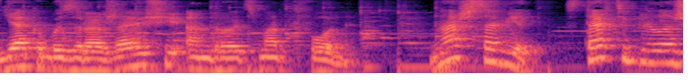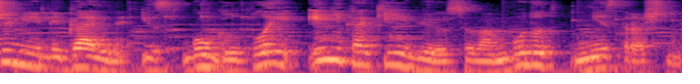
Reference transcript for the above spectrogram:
якобы заражающей Android смартфоны. Наш совет – ставьте приложение легально из Google Play и никакие вирусы вам будут не страшны.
